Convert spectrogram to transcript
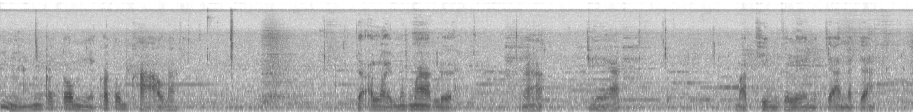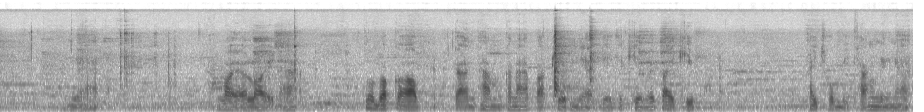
อื้อหือข้าวต้มเนี่ยข้าวต้มขาวนะ จะอร่อยมากๆเลยนะฮะนี่ฮะ มาชิมกันเลยนะจ๊ะนะจ๊ะเนี่ยฮะอร่อยอร่อยนะฮะส่วนประกอบการทำคณะปลาเค็มเนี่ยเดี๋ยวจะเขียนไว้ใต้คลิป ให้ชมอีกครั้งหนึ่งนะฮะ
